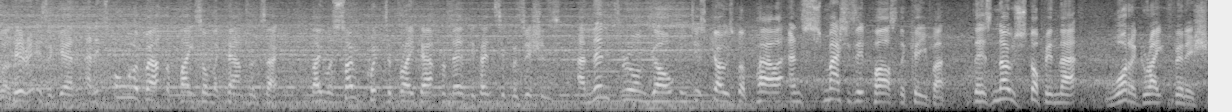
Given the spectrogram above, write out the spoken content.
Well, here it is again, and it's all about the pace on the counter-attack. They were so quick to break out from their defensive positions, and then through on goal, he just goes for power and smashes it past the keeper. There's no stopping that. What a great finish.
